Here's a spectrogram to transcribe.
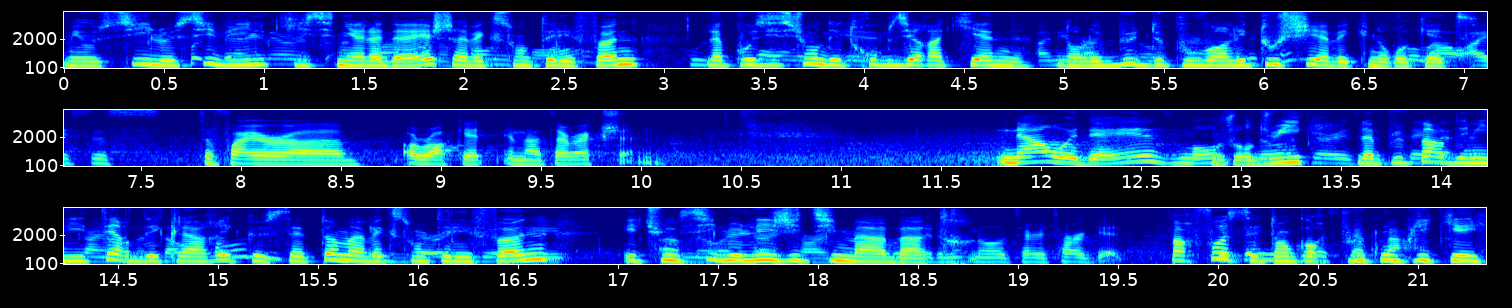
mais aussi le civil qui signale à Daesh avec son téléphone la position des troupes irakiennes dans le but de pouvoir les toucher avec une roquette. Aujourd'hui, la plupart des militaires déclaraient que cet homme avec son téléphone est une cible légitime à abattre. Parfois, c'est encore plus compliqué.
